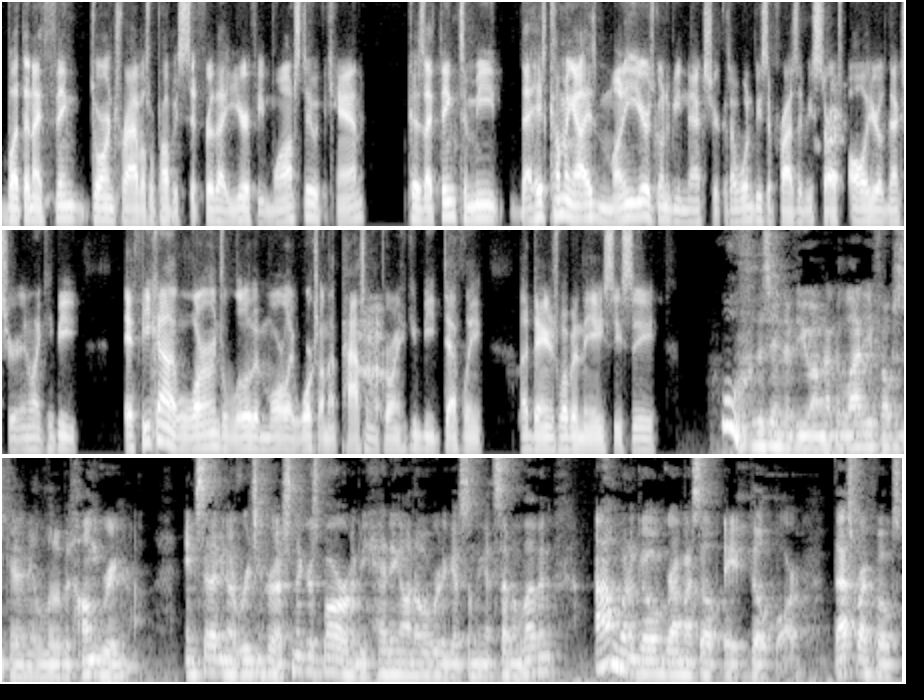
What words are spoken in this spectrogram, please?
But then I think Jordan Travis will probably sit for that year if he wants to, if he can. Because I think to me that his coming out, his money year is going to be next year. Because I wouldn't be surprised if he starts all year next year. And like if he, if he kind of learns a little bit more, like works on that passing and throwing, he can be definitely a dangerous weapon in the ACC. Whew, this interview, I'm not gonna lie to you folks, is getting me a little bit hungry. Instead of you know reaching for a Snickers bar or maybe heading on over to get something at 7-Eleven, I'm gonna go and grab myself a Built Bar. That's right, folks.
